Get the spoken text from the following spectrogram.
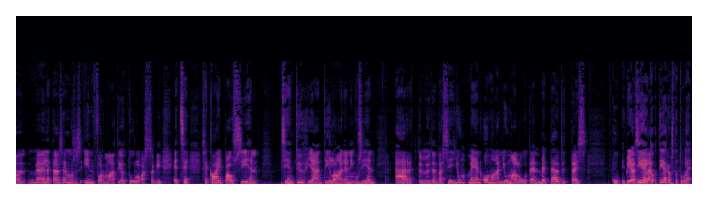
on, me eletään semmoisessa informaatiotulvassakin, että se, se kaipaus siihen, siihen tyhjään tilaan ja mm. niin kuin siihen äärettömyyteen tai siihen jum, meidän omaan jumaluuteen me täytettäisiin kuppia. Tieto, sillä... Tiedosta tulee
